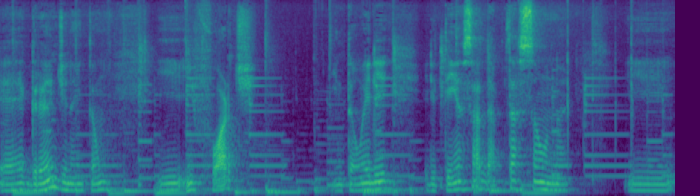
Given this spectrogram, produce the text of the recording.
é, grande, né, então e, e forte. Então ele ele tem essa adaptação, né, e,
